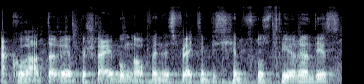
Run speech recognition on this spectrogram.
akkuratere Beschreibung, auch wenn es vielleicht ein bisschen frustrierend ist,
